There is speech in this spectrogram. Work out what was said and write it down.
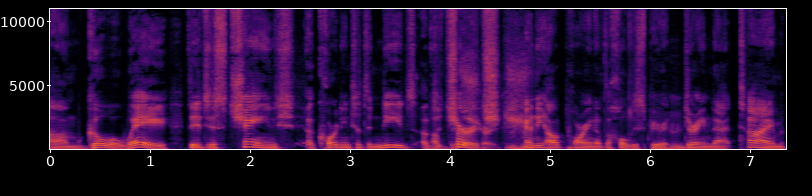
um, go away. They just change according to the needs of, the, church, church. Mm-hmm. and the outpouring of the Holy Spirit mm-hmm. during that time,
